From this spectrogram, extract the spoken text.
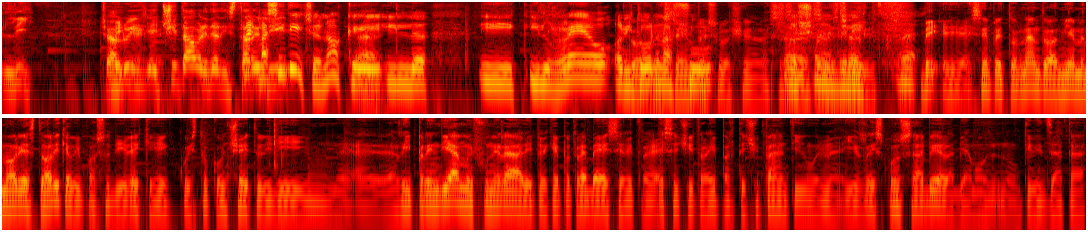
lì. Cioè, lui eh, eccitava l'idea di stare Beh, ma lì. si dice no, che Eh. il, i- il reo ritorna su, sulla scena, la sulla scena del sì. delitto. Eh. Beh, eh, sempre tornando alla mia memoria storica, vi posso dire che questo concetto di, di, eh, riprendiamo i funerali perché potrebbe essere tra- esserci tra i partecipanti un irresponsabile l'abbiamo utilizzata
